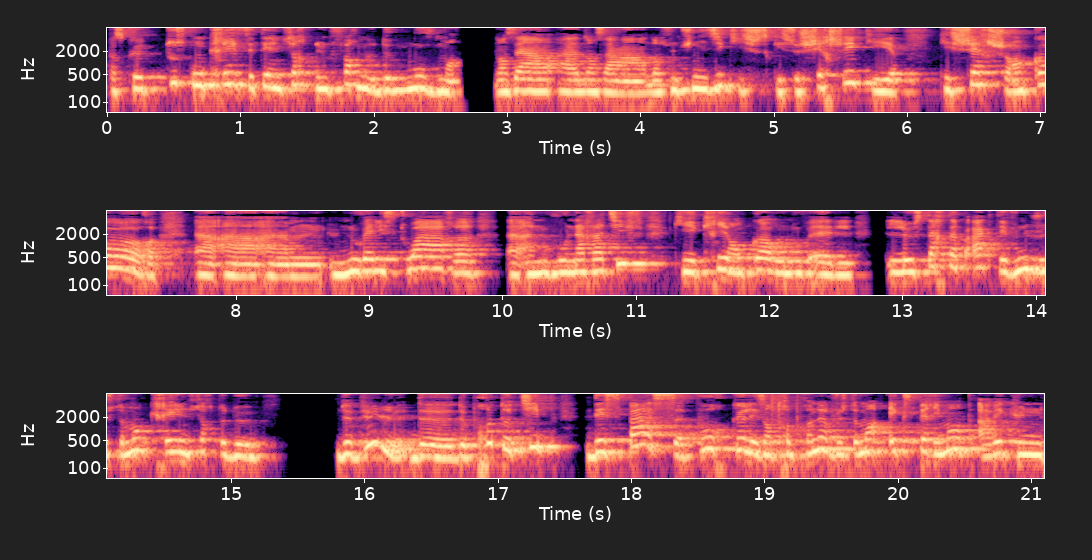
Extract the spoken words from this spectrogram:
Parce que tout ce qu'on crée, c'était une sorte, une forme de mouvement dans un dans un dans une Tunisie qui, se cherchait, qui qui cherche encore un, une nouvelle histoire, un nouveau narratif, qui écrit encore une nouvelle. Le Startup Act est venu justement créer une sorte de de bulle, de, de prototype, d'espace pour que les entrepreneurs justement expérimentent avec une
